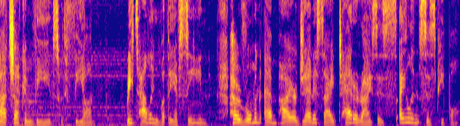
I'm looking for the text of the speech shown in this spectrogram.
Macha convives with Theon, retelling what they have seen. How Roman Empire genocide terrorizes, silences people.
